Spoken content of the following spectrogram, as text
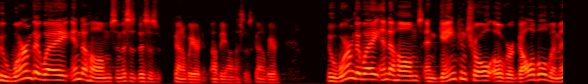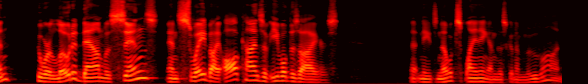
who worm their way into homes, and this is, this is kind of weird, I'll be honest, it's kind of weird, who worm their way into homes and gain control over gullible women who are loaded down with sins and swayed by all kinds of evil desires. That needs no explaining. I'm just going to move on.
